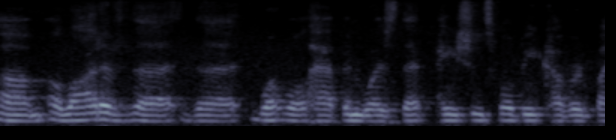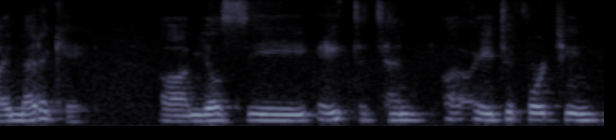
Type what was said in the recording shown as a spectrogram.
um, a lot of the, the what will happen was that patients will be covered by Medicaid. Um, you'll see eight to 10, uh, eight to 14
